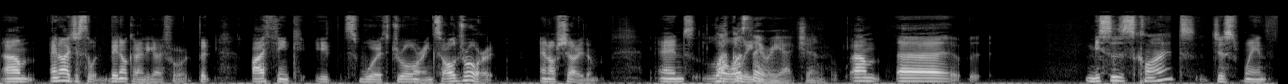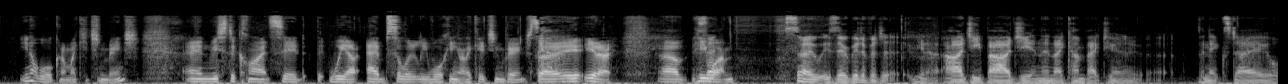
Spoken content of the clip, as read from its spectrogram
Um, and I just thought they're not going to go for it, but I think it's worth drawing, so I'll draw it and I'll show them. And What was their reaction? um, uh, Mrs. Client just went, "You're not walking on my kitchen bench," and Mr. Client said, that "We are absolutely walking on a kitchen bench." So you know, um, he So- won. So, is there a bit of a you know argy bargy, and then they come back to you uh, the next day, or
